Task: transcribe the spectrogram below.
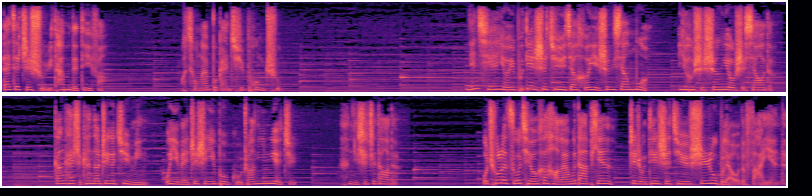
待在只属于他们的地方，我从来不敢去碰触。年前有一部电视剧叫《何以笙箫默》，又是笙又是箫的。刚开始看到这个剧名，我以为这是一部古装音乐剧。你是知道的，我除了足球和好莱坞大片。这种电视剧是入不了我的法眼的。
